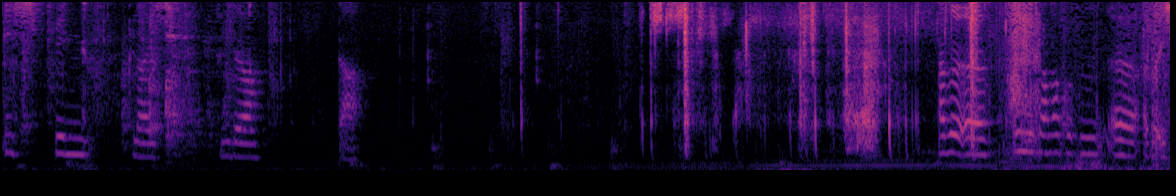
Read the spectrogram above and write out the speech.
Ich bin gleich wieder da. Also, äh, ich mach mal kurz ein, äh, also ich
